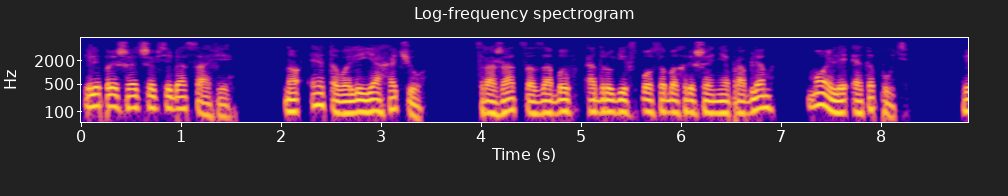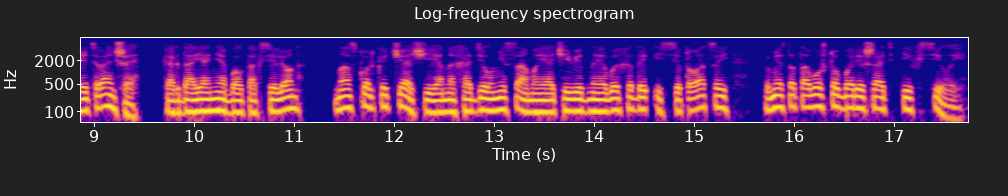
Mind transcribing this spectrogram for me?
или пришедшей в себя Сафи. Но этого ли я хочу? Сражаться, забыв о других способах решения проблем, мой ли это путь? Ведь раньше, когда я не был так силен, насколько чаще я находил не самые очевидные выходы из ситуаций, вместо того, чтобы решать их силой.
